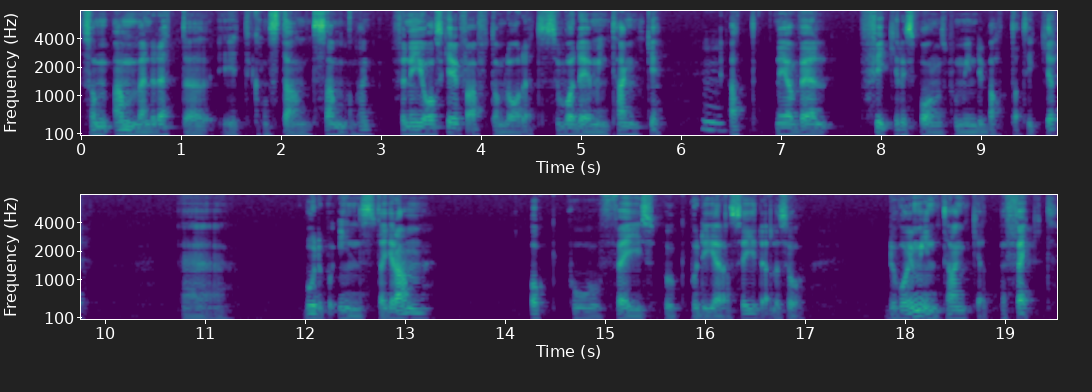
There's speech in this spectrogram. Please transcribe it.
som använder detta i ett konstant sammanhang. För när jag skrev för Aftonbladet så var det min tanke. Mm. Att när jag väl fick respons på min debattartikel, eh, både på Instagram på Facebook på deras sida eller så, då var ju min tanke att perfekt,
